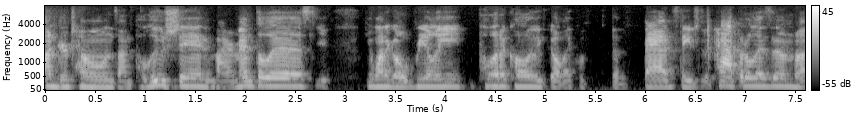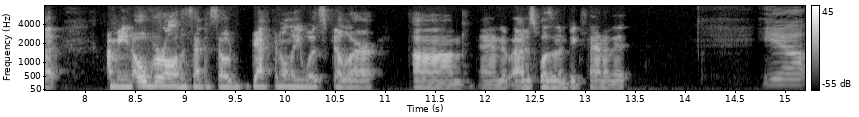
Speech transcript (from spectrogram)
undertones on pollution, environmentalists. You you want to go really political, you go like with the bad stages of capitalism, but I mean overall this episode definitely was filler um, and I just wasn't a big fan of it. Yeah,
